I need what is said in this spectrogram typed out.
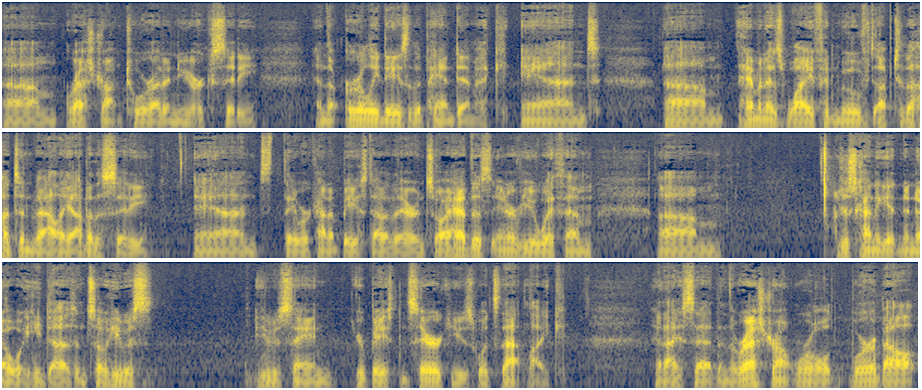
um, restaurant tour out of New York City in the early days of the pandemic, and um, him and his wife had moved up to the Hudson Valley out of the city, and they were kind of based out of there. And so I had this interview with him, um, just kind of getting to know what he does. And so he was he was saying, "You're based in Syracuse. What's that like?" And I said, "In the restaurant world, we're about."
